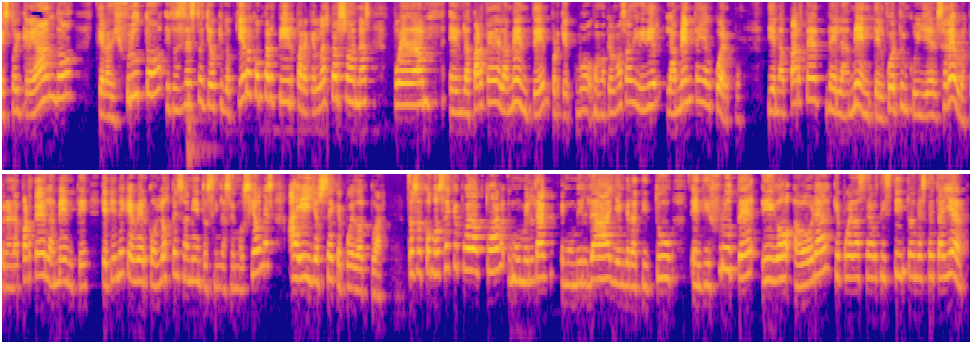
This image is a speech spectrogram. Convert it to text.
estoy creando, que la disfruto. Entonces esto yo lo quiero compartir para que las personas puedan, en la parte de la mente, porque como, como que vamos a dividir la mente y el cuerpo. Y en la parte de la mente, el cuerpo incluye el cerebro, pero en la parte de la mente que tiene que ver con los pensamientos y las emociones, ahí yo sé que puedo actuar. Entonces, como sé que puedo actuar en humildad, en humildad y en gratitud, en disfrute, digo, ahora, ¿qué puedo hacer distinto en este taller?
